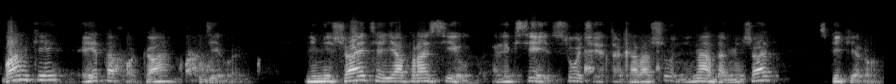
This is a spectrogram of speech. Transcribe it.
Банки это пока делают. Не мешайте, я просил. Алексей, Сочи это хорошо, не надо мешать спикеру.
